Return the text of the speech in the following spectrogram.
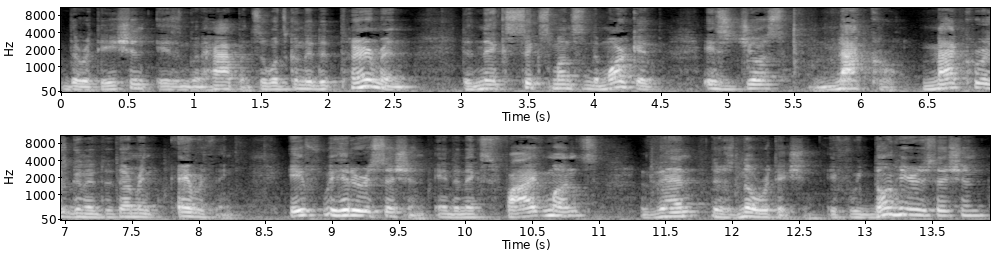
the rotation isn't going to happen. So what's going to determine the next six months in the market is just macro. Macro is going to determine everything. If we hit a recession in the next five months, then there's no rotation. If we don't hit a recession,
